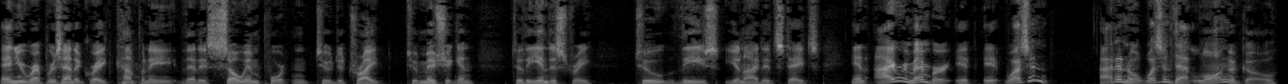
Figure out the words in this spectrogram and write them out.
and you represent a great company that is so important to Detroit, to Michigan, to the industry, to these United States. And I remember it, it wasn't, I don't know, it wasn't that long ago.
